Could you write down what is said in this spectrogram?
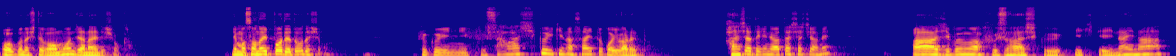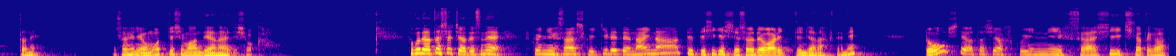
多くの人が思うんじゃないでしょうか。でもその一方でどうでしょう？福音にふさわしく生きなさいとこう言われると。反射的に私たちはね、ああ、自分はふさわしく生きていないな、とね、そういうふうに思ってしまうんではないでしょうか。そこで私たちはですね、福音にふさわしく生きれてないなって言って卑下してそれで終わりっていうんじゃなくてね、どうして私は福音にふさわしい生き方が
